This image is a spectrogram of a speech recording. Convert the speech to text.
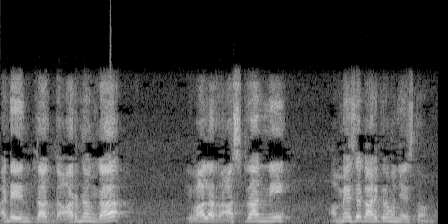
అంటే ఇంత దారుణంగా ఇవాళ రాష్ట్రాన్ని అమ్మేసే కార్యక్రమం చేస్తా ఉన్నాం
